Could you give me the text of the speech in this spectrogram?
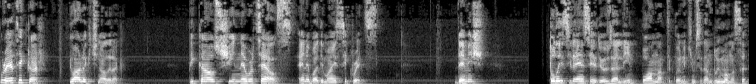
Buraya tekrar yuvarlak içine alarak Because she never tells anybody my secrets demiş. Dolayısıyla en sevdiği özelliğin bu anlattıklarını kimseden duymaması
